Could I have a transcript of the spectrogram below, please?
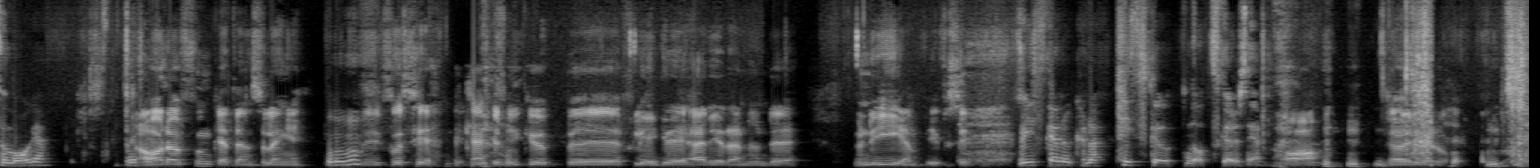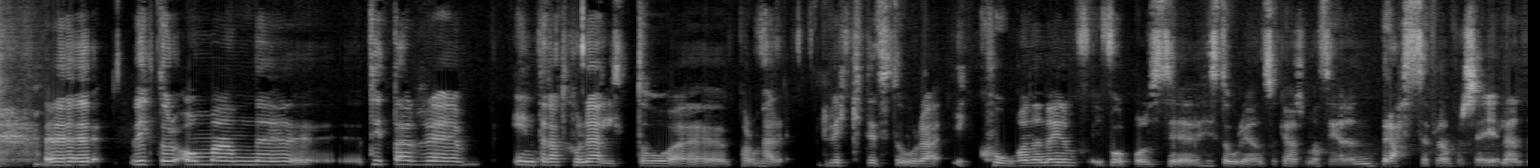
förmåga. Ja, det har funkat än så länge. Mm. Vi får se. Det kanske dyker upp fler grejer här redan under under EM. Vi får se. Vi ska nog kunna piska upp något ska du se. Ja, jag är redo. eh, Viktor, om man eh, tittar eh, internationellt och eh, på de här riktigt stora ikonerna i, fotbollshistorien så kanske man ser en brasse framför sig eller en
